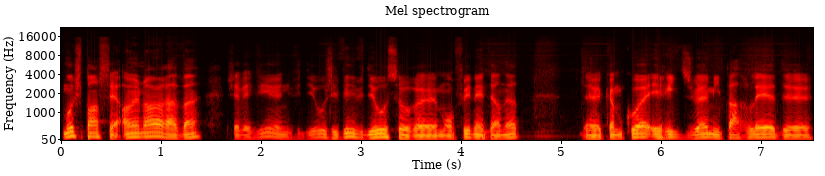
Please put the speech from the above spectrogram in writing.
Moi, je pense que c'est une heure avant, j'avais vu une vidéo, j'ai vu une vidéo sur euh, mon fil d'Internet, euh, comme quoi Éric Duhem, il parlait de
